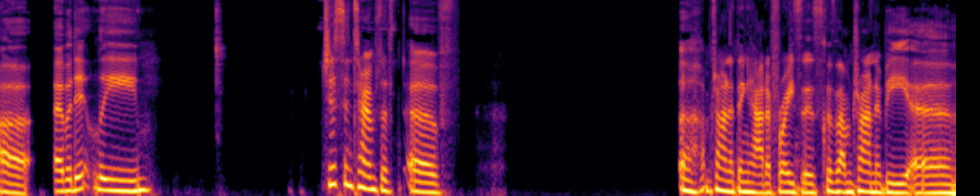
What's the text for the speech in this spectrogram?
uh evidently just in terms of of uh, I'm trying to think how to phrase this because I'm trying to be uh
